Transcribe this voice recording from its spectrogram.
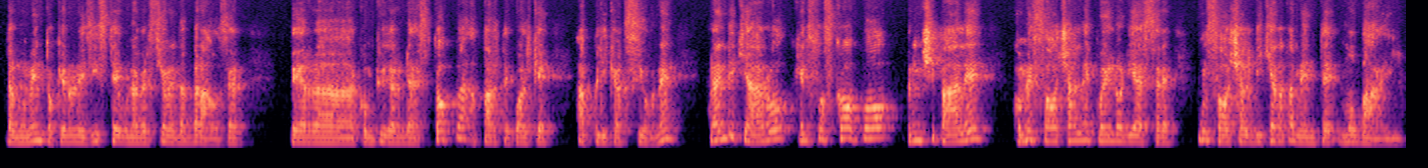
dal momento che non esiste una versione da browser per uh, computer desktop, a parte qualche applicazione, rende chiaro che il suo scopo principale come social è quello di essere un social dichiaratamente mobile.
